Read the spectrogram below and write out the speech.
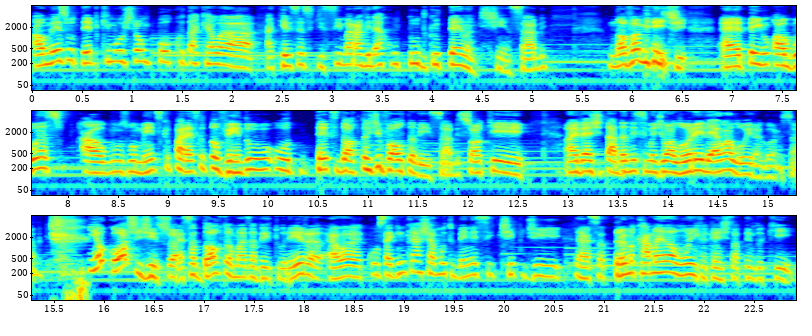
ao mesmo tempo que mostrou um pouco daquela aquele senso de se maravilhar com tudo que o Tennant tinha, sabe? Novamente, é, tem algumas, alguns momentos que parece que eu tô vendo o Tenth Doctor de volta ali, sabe? Só que ao invés de estar dando em cima de uma loira, ele é uma loira agora, sabe? E eu gosto disso. Essa Doctor mais aventureira, ela consegue encaixar muito bem nesse tipo de. essa trama camaleônica que a gente tá tendo aqui.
